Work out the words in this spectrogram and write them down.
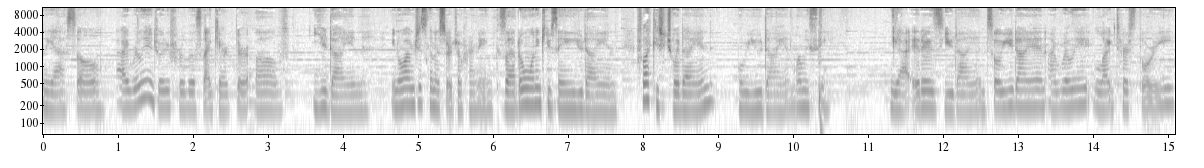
And yeah, so I really enjoyed it for the side character of Yudayan. You know, I'm just gonna search up her name because I don't want to keep saying Yudayan. I feel like it's Choi Dayan or Yudayan. Let me see. Yeah, it is Yudayan. So Yudayan, I really liked her story.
